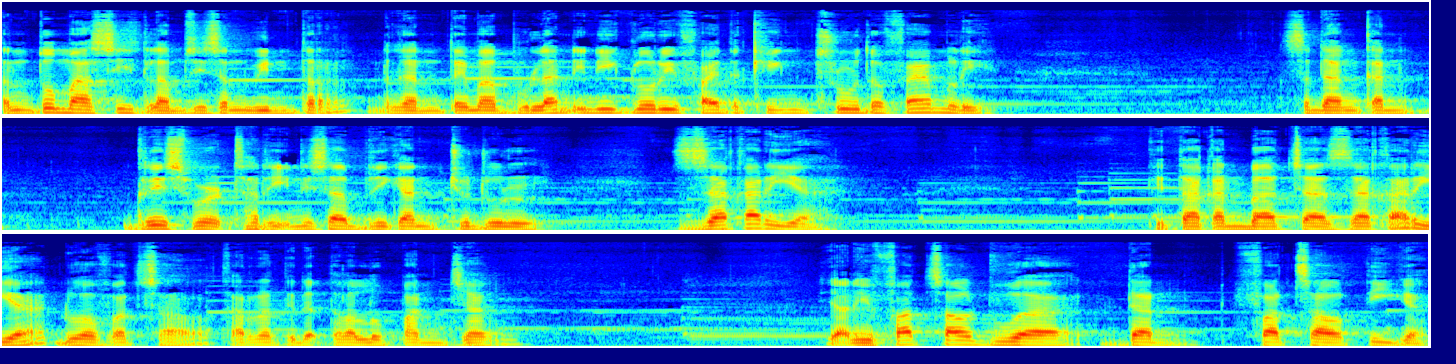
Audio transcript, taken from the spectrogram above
Tentu masih dalam season winter dengan tema bulan ini Glorify the King through the Family. Sedangkan Grace Word hari ini saya berikan judul Zakaria. Kita akan baca Zakaria dua fatsal karena tidak terlalu panjang. Yakni fatsal 2 dan fatsal 3.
